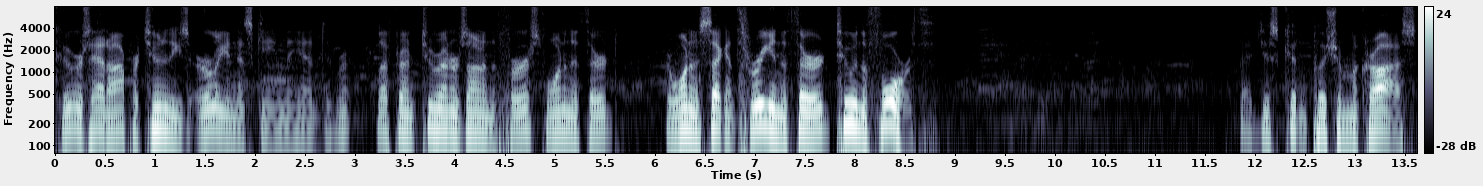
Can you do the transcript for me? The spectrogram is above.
Cougars had opportunities early in this game. They had left run two runners on in the first, one in the third, or one in the second, three in the third, two in the fourth. But just couldn't push them across.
